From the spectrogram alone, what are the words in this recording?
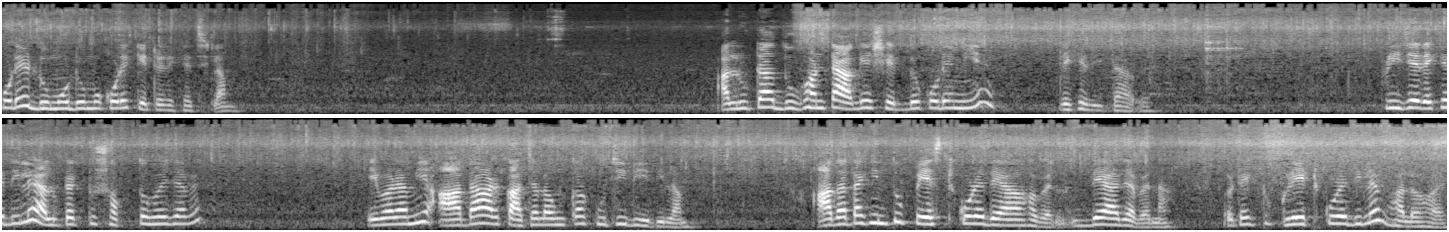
করে ডুমো ডুমো করে কেটে রেখেছিলাম। আলুটা দু ঘণ্টা আগে সেদ্ধ করে নিয়ে রেখে দিতে হবে। ফ্রিজে রেখে দিলে আলুটা একটু শক্ত হয়ে যাবে। এবার আমি আদা আর কাঁচা লঙ্কা কুচি দিয়ে দিলাম। আদাটা কিন্তু পেস্ট করে দেওয়া হবে না, দেওয়া যাবে না। ওটা একটু গ্রেট করে দিলে ভালো হয়।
